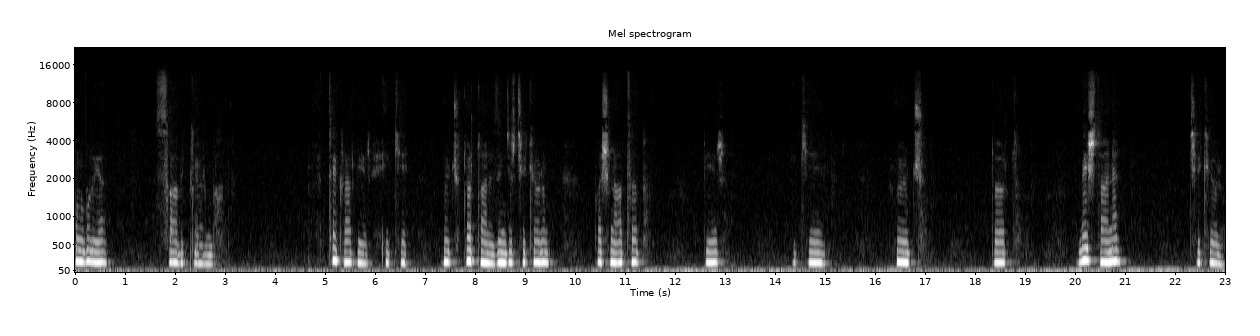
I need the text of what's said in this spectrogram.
bunu buraya sabitliyorum bak tekrar 1 2 3 4 tane zincir çekiyorum. Başına atıp 1 2 3 4 5 tane çekiyorum.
